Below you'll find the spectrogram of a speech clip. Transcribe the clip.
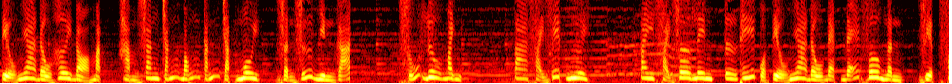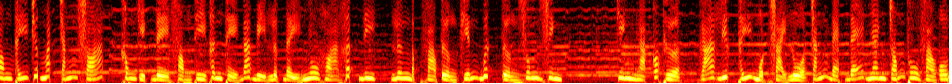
Tiểu nha đầu hơi đỏ mặt, hàm răng trắng bóng cắn chặt môi, giận dữ nhìn gã. Sú lưu manh, ta phải giết ngươi. Tay phải giơ lên, tư thế của tiểu nha đầu đẹp đẽ vô ngần, Diệp Phong thấy trước mắt trắng xóa, không kịp đề phòng thì thân thể đã bị lực đẩy nhu hòa hất đi, lưng đập vào tường khiến bức tường rung rinh. Kinh ngạc có thừa, gã liếc thấy một dải lụa trắng đẹp đẽ nhanh chóng thu vào ốm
